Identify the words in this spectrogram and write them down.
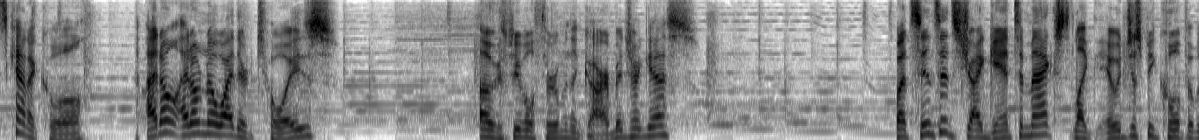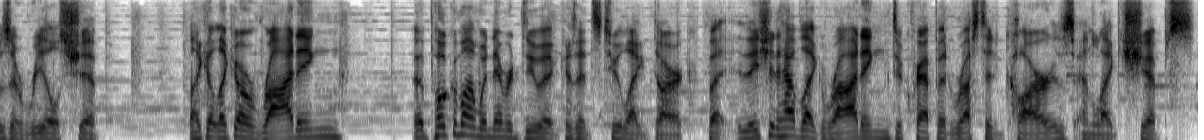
That's kind of cool. I don't I don't know why they're toys. Oh, because people threw them in the garbage, I guess. But since it's Gigantamax, like it would just be cool if it was a real ship, like a, like a rotting. Uh, Pokemon would never do it because it's too like dark. But they should have like rotting, decrepit, rusted cars and like ships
